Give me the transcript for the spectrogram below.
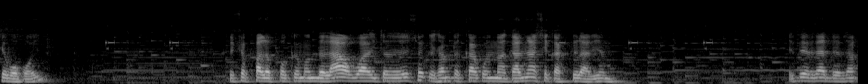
Boboy. Eso es para los Pokémon del agua y todo eso, que se han pescado con una caña se captura bien. Es verdad, es verdad.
